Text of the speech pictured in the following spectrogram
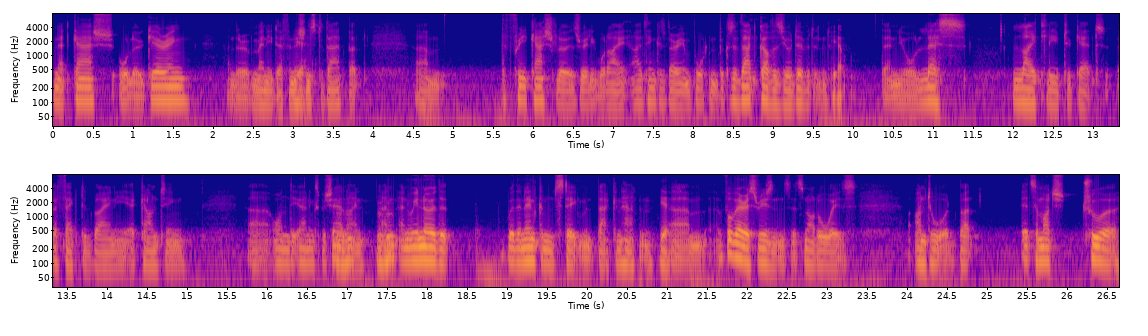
net cash or low gearing, and there are many definitions Yes. to that, but um, the free cash flow is really what I, I think is very important because if that covers your dividend, Yep. then you're less likely to get affected by any accounting uh, on the earnings per share Mhm, line. mhm. And, and we know that with an income statement that can happen Yes. um, for various reasons. It's not always untoward, but it's a much truer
